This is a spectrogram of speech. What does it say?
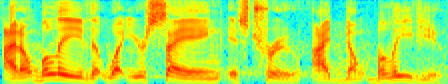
I don't believe that what you're saying is true. I don't believe you.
